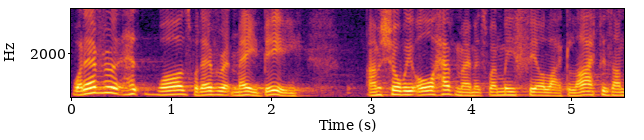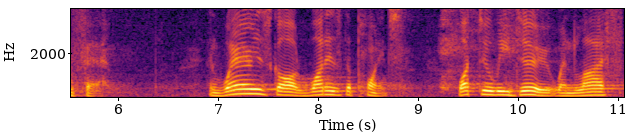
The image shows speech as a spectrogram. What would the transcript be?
Whatever it was, whatever it may be, I'm sure we all have moments when we feel like life is unfair. And where is God? What is the point? What do we do when life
